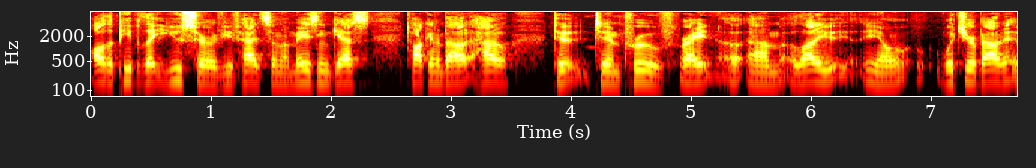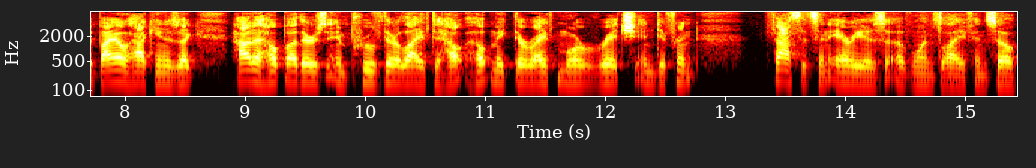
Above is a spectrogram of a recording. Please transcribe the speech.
all the people that you serve. You've had some amazing guests talking about how to, to improve, right? Uh, Um, a lot of you, know, what you're about at biohacking is like how to help others improve their life, to help help make their life more rich in different facets and areas of one's life. And so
